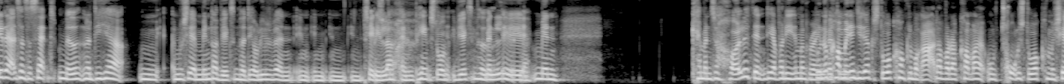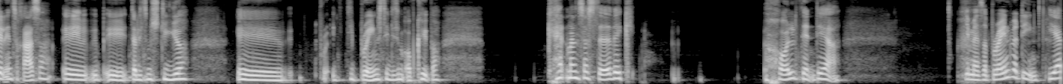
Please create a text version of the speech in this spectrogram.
Det, der er altid interessant med, når de her, nu siger jeg mindre virksomheder, det har jo lige været en, en, en, en, spiller stor. af en pæn stor virksomhed, Men ja. øh, men kan man så holde den der, fordi når man begynder at komme ind i de der store konglomerater, hvor der kommer utrolig store kommersielle interesser, øh, øh, der ligesom styrer øh, de brains, de ligesom opkøber, kan man så stadigvæk holde den der? Jamen altså brandværdien. Ja,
